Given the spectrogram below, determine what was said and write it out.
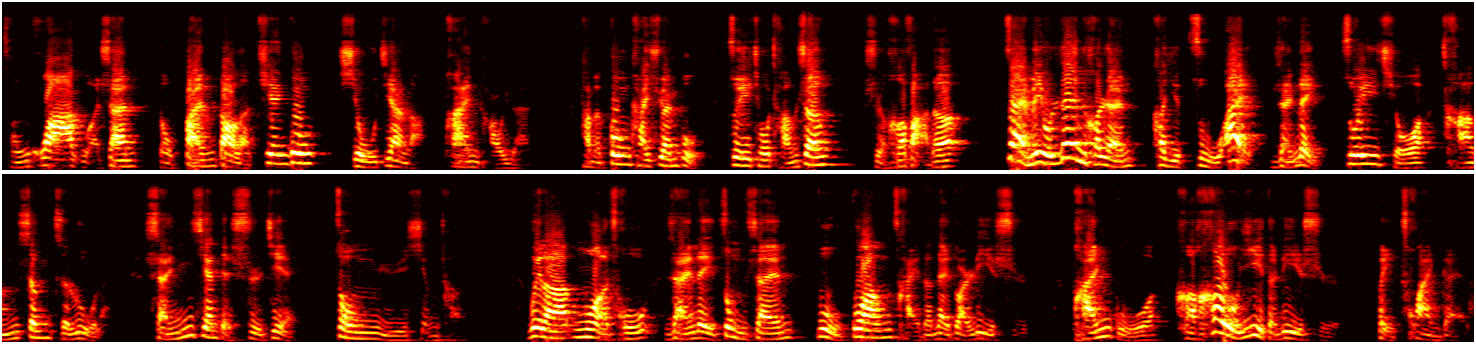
从花果山都搬到了天宫，修建了蟠桃园。他们公开宣布，追求长生是合法的，再没有任何人可以阻碍人类。追求长生之路了，神仙的世界终于形成。为了抹除人类众神不光彩的那段历史，盘古和后羿的历史被篡改了，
